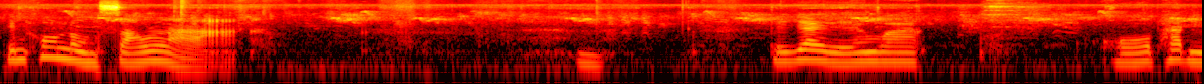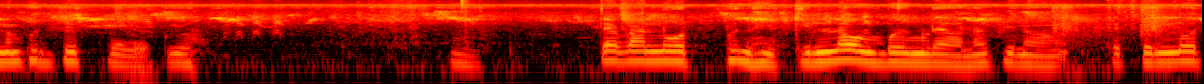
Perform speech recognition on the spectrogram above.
เป็นข้องนองเสาหลาแต่ยายแดงว่า ขอพันน้ำเพิ่นไปปลูกอยู่แต่ว่ารสเพิ่นให้กินล่องเบิงแล้วนะพี่น้องจะเป็นรส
